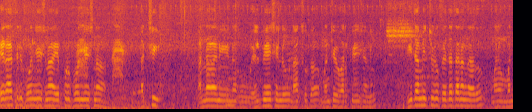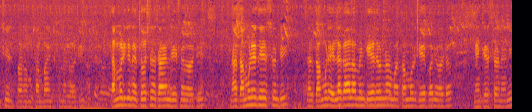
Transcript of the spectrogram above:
ఏ రాత్రి ఫోన్ చేసినా ఎప్పుడు ఫోన్ చేసినా వచ్చి అన్న అని నాకు హెల్ప్ చేసిండు. నాకు సుఖ మంచి వర్క్ చేసిండు. జీతం ఇచ్చుడు పెద్దతనం కాదు. మనం మంచి మనం సంపాదించుకున్నాడు కాబట్టి తమ్ముడికి నేను తోసిన సాయం చేసిన కాబట్టి నా తమ్ముడే చేస్తుంటే. నాకు తమ్ముడు ఎల్లకాలం ఇంకేదన్నా మా తమ్ముడికి ఏ పని పడ్డా నేను చేస్తానని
